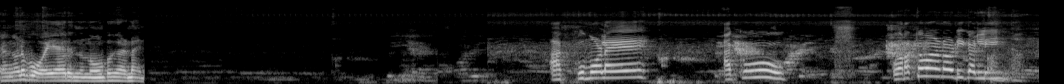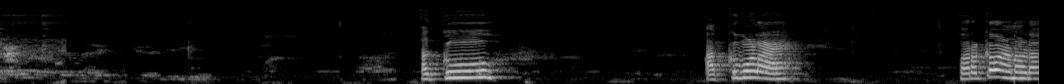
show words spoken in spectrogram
ഞങ്ങൾ പോയായിരുന്നു നോമ്പ് കാണാൻ. അക്കുമോളെ അക്കു. ഉറക്കമാണോടി കള്ളി? അക്കു. അക്കുമോളെ ഉറക്കമാണോടാ?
